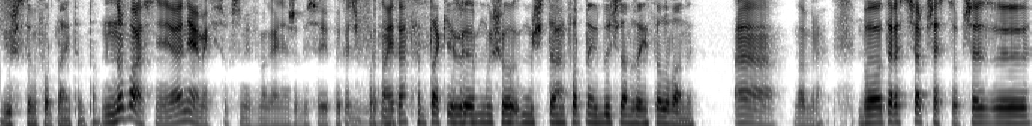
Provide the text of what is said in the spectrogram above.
Już z tym Fortnite'em to. No właśnie, ja nie wiem, jakie są w sumie wymagania, żeby sobie pykać w Fortnite'a. Takie, że muszą, musi ten Fortnite być tam zainstalowany. A, dobra. Bo teraz trzeba przez co? Przez y,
